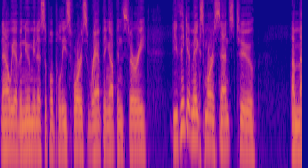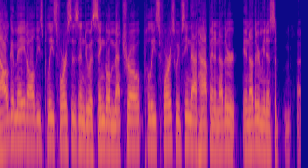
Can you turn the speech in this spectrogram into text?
Now we have a new municipal police force ramping up in Surrey. Do you think it makes more sense to amalgamate all these police forces into a single metro police force. We've seen that happen in other in other municip uh,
